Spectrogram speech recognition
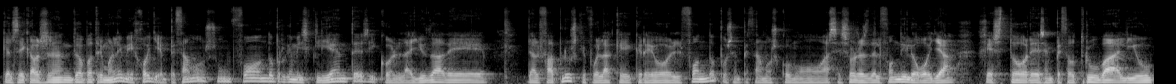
que él se acaba el patrimonial y me dijo, oye, empezamos un fondo porque mis clientes y con la ayuda de, de, Alfa Plus, que fue la que creó el fondo, pues empezamos como asesores del fondo y luego ya gestores, empezó True Value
